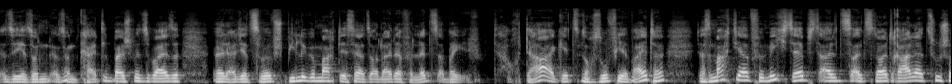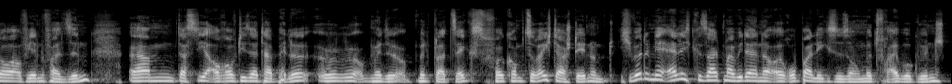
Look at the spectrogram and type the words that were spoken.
also so ein, so ein Keitel beispielsweise, äh, der hat jetzt zwölf Spiele gemacht, der ist ja jetzt auch leider verletzt, aber auch da geht's noch so viel weiter. Das macht ja für mich selbst als, als neutraler Zuschauer auf jeden Fall Sinn, ähm, dass die auch auf dieser Tabelle äh, mit, mit Platz sechs vollkommen zurecht dastehen. Und ich würde mir ehrlich gesagt mal wieder eine Europa League-Saison mit Freiburg wünschen.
